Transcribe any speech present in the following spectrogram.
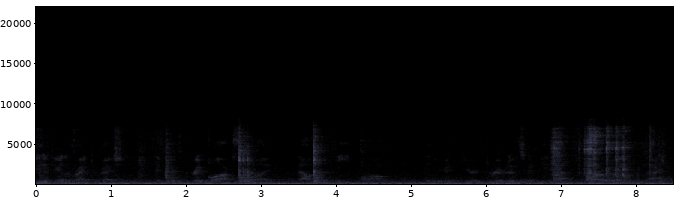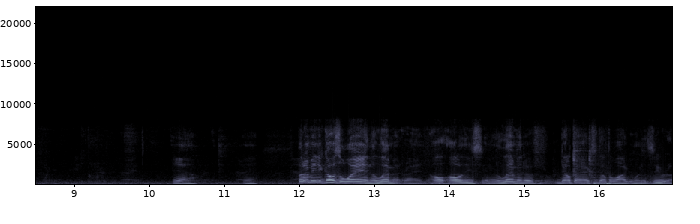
Even if you're in the right direction, if there's grid blocks that are like a thousand feet long, then your, your derivative is gonna be that far away from the actual point you're computing the derivative, right? Yeah. That's, Yeah. that, But I mean, it goes away in the limit, right? All, all of these, you know, the limit of delta x and delta y going to zero,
